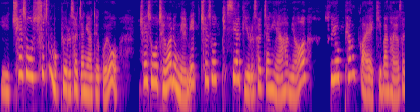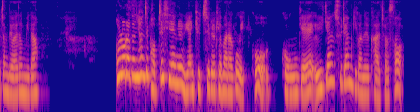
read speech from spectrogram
이 최소 수준 목표를 설정해야 되고요. 최소 재활용률 및 최소 PCR 비율을 설정해야 하며 수요 평가에 기반하여 설정되어야 됩니다. 콜로라도는 현재 법제 시행을 위한 규칙을 개발하고 있고 공개 의견 수렴 기간을 가져서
